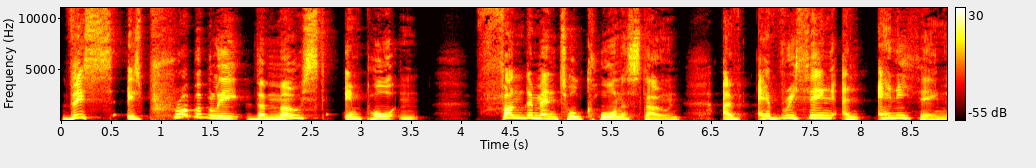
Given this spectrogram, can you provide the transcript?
This is probably the most important fundamental cornerstone of everything and anything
